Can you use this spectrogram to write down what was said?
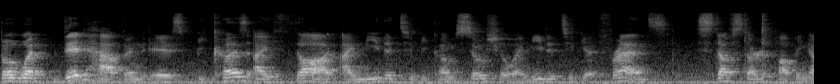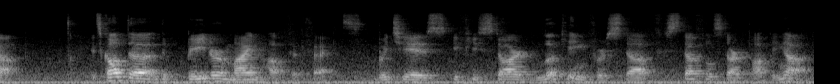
but what did happen is because I thought I needed to become social, I needed to get friends, stuff started popping up. It's called the, the Baader-Meinhof effect which is if you start looking for stuff, stuff will start popping up.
